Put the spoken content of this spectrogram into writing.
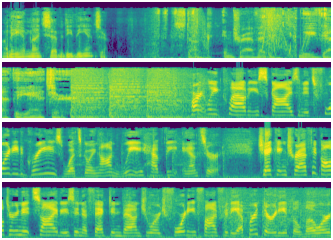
on AM nine seventy. The answer. Stuck in traffic? We've got the answer. Partly cloudy skies and it's 40 degrees. What's going on? We have the answer. Checking traffic, alternate side is in effect inbound George 45 for the upper, 30 at the lower.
